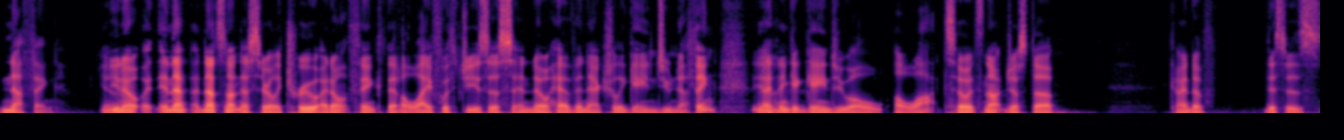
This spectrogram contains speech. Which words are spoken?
nothing, Yeah. you know, and that that's not necessarily true. I don't think that a life with Jesus and no heaven actually gains you nothing. Yeah. I think it gains you a, a lot. So it's not just a kind of this is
